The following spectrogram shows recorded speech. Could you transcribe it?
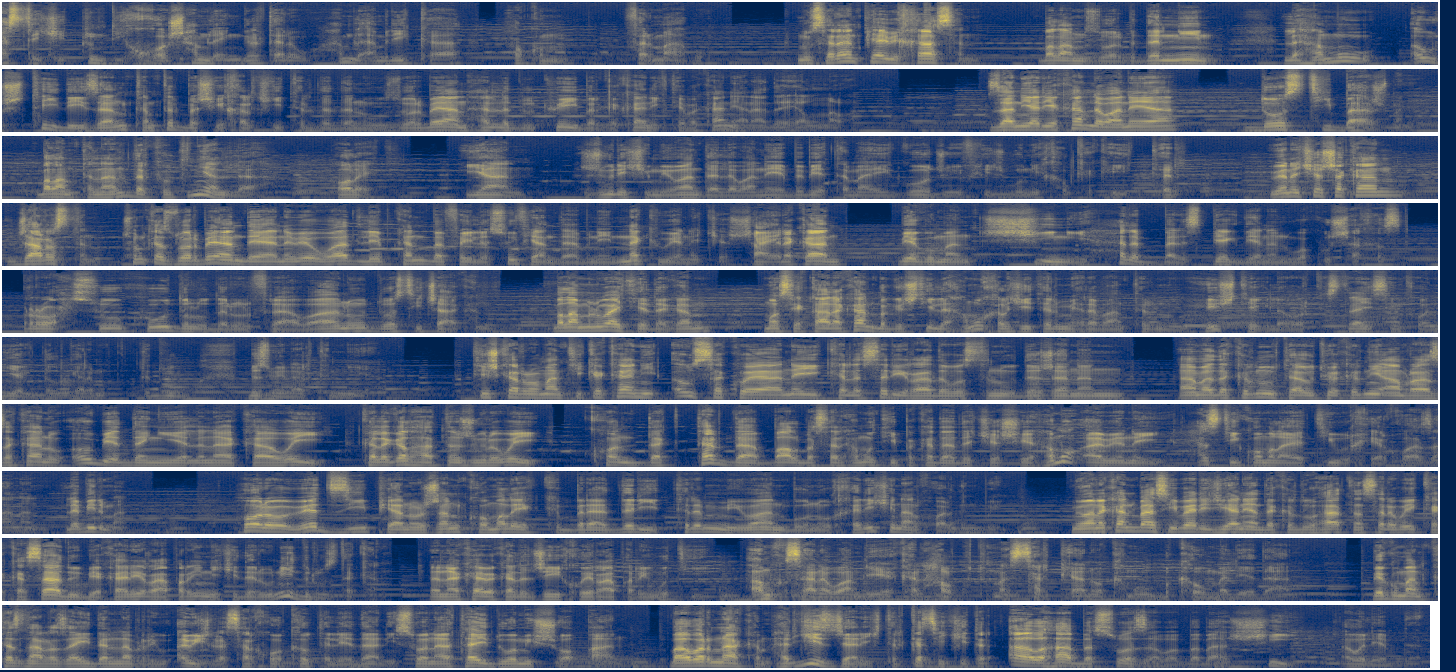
هەستێکی توندی خۆش هەم لە ئینگلتەرە و هەم لە ئەمریکا حوکم فەرما بوو. نووسەران پیاوی خاسن، بەڵام زۆربدە نین. لە هەموو ئەو شتەی دەیزانن کەمتر بەشی خەڵکی تر دەدەن و زۆربەیان هەر لە دووتوێی بەرگەکانی کتێبەکانیانا دەهێڵنەوە. زانیارییەکان لەوانەیە دۆستی باش بن، بەڵام تەنانەت دەرکەوتنیان لە هۆڵێک یان ژوورێکی میواندا لەوانەیە ببێتە مایەی گۆج و ئیفلیجبوونی خەڵکەکەی تر. وێنەکێشەکان جاڕستن چونکە زۆربیان دەیانەوێ واد لێ بکەن بە فەیلەسوفیان دابنی نەک وێنەکێش شاعرەکان بێگومان چینی هەرە بەرز پێک دێنن وەکو شەخص ڕۆح سوک و دڵ و دەروون فراوان و دۆستی چاکن بەڵام من وای تێدەگەم مۆسیقارەکان بە گشتی لە هەموو خەڵکی تر میهرەبانترن و هیچ شتێک لە ئۆرکسترای سیمفۆنیەک دڵگەرمتر و بزوێنەرتر نییە. تیشکە ڕۆمانتیکەکانی ئەو سەکۆیانەی کە لە سەری ڕادەوەستن و دەژەنن، ئامادەکردن و تاوتوێکردنی ئامڕازەکان و ئەو بێدەنگییە لەناکاوەی کە لەگەڵ هاتنە ژوورەوەی کۆندەکتەردا باڵ بەسەر هەموو تیپەکەدا دەکێشێ هەموو ئاوێنەی هەستی کۆمەڵایەتی و خێرخوازانەن لەبیرمە هۆرۆوێتزی پیانۆژەن کۆمەڵێک برادەری ترم میوان بوون و خەریکی نان خواردن بووین. میوانەکان باسی باری جیهانیان دەکرد و هاتنە سەر ئەوەی کە کەساد و بێکاری ڕاپەڕینێکی دەروونی دروست دەکەن. لە ناکاوێکا لە جێی خۆی ڕاپەڕی وتی. ئەم قسانە وام لێ ئەکەن هەڵکوتمە سەر پیانۆکەم و بکەومە لێدان. بێگومان کەس ناڕەزایی دەرنەبڕی و ئەویش لەسەر خۆ کەوتە لێدانی سۆناتای دووەمی شۆپان. باوەڕ ناکەم هەرگیز جارێکی تر کەسێکی تر ئاوەها بە سۆزەوە بە باشی ئەوە لێ بدات.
